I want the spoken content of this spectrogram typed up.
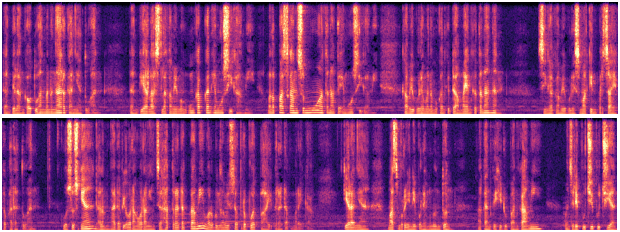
Dan biarlah Engkau Tuhan mendengarkannya Tuhan. Dan biarlah setelah kami mengungkapkan emosi kami, melepaskan semua tenaga emosi kami. Kami boleh menemukan kedamaian, ketenangan, sehingga kami boleh semakin percaya kepada Tuhan. Khususnya dalam menghadapi orang-orang yang jahat terhadap kami, walaupun kami sudah berbuat baik terhadap mereka. Kiranya Mazmur ini boleh menuntun akan kehidupan kami menjadi puji-pujian,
